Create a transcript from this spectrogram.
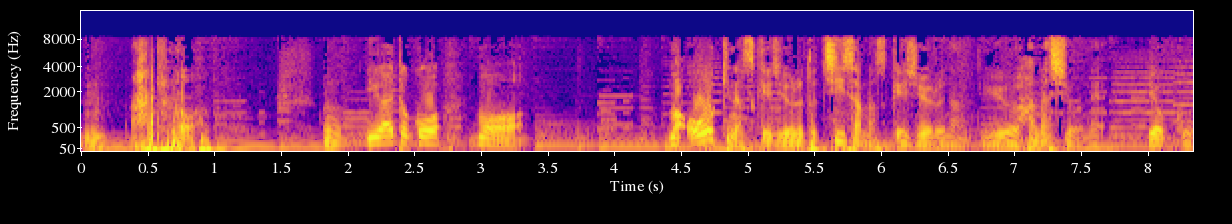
うん、あの、うん、意外とこう、もう、まあ、大きなスケジュールと小さなスケジュールなんていう話をね、よく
